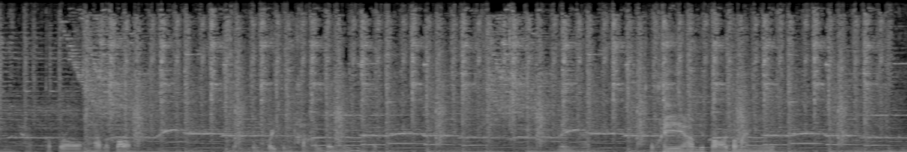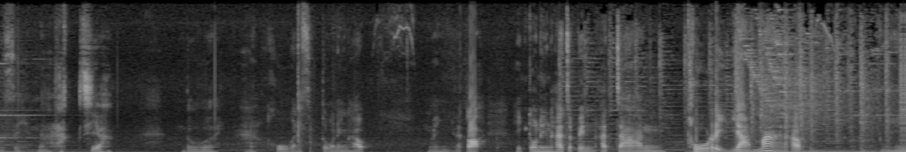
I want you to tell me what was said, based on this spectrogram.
นี่ครับกระบองนะครับแล้วก็ลงไปตรงฐานตรงนี้นะครับนี่ครับ โอเคครับเรียบร้อยประมาณนี้ เชียร์ดูเลยคู่กันสิบตัวหนึ่งนะครับนี่แล้วก็อีกตัวหนึ่งนะครับจะเป็นอาจารย์โทริยาม่านะครับนี่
